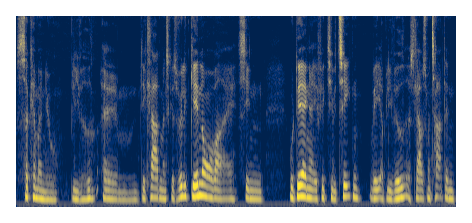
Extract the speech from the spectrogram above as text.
så kan man jo blive ved. Øhm, det er klart, at man skal selvfølgelig genoverveje sin vurdering af effektiviteten ved at blive ved. Altså klart, hvis man tager den,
